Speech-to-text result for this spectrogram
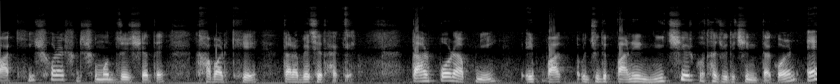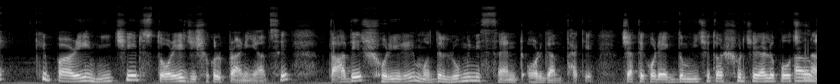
পাখি সরাসরি সমুদ্রের সাথে খাবার খেয়ে তারা বেঁচে থাকে। তারপর আপনি এই যদি পানির নিচের কথা যদি চিন্তা করেন, একেবারে নিচের স্তরের যে সকল প্রাণী আছে তাদের শরীরের মধ্যে লুমিনিসেন্ট অর্গান থাকে যাতে করে একদম নিচে তো আর সূর্যের আলো পৌঁছে না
